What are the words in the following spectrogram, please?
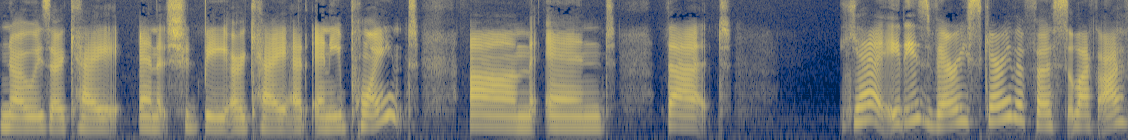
No is okay, and it should be okay at any point. Um, and that yeah, it is very scary. The first, like, I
